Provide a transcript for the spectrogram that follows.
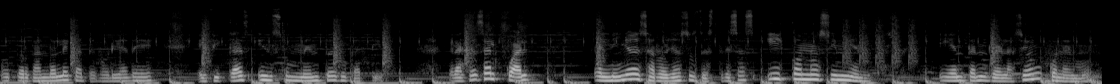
otorgándole categoría de eficaz instrumento educativo, gracias al cual el niño desarrolla sus destrezas y conocimientos y entra en relación con el mundo.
